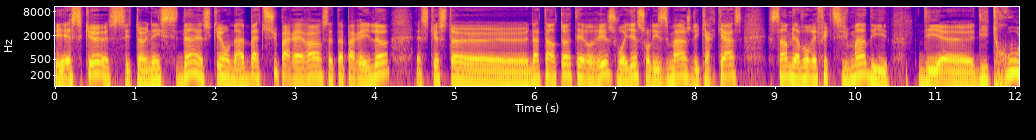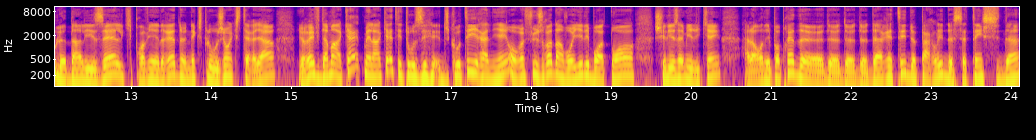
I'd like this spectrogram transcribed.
Et est-ce que c'est un incident? Est-ce qu'on a abattu par erreur cet appareil-là? Est-ce que c'est un, un, attentat terroriste? Je voyais sur les images des carcasses, il semble y avoir effectivement des, des, euh, des trous là, dans les ailes qui proviendraient d'une explosion extérieure. Il y aurait évidemment enquête, mais l'enquête est aux, du côté iranien. On refusera d'envoyer les boîtes noires chez les Américains. Alors, on n'est pas prêt d'arrêter de, de, de, de, parler de cet incident,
